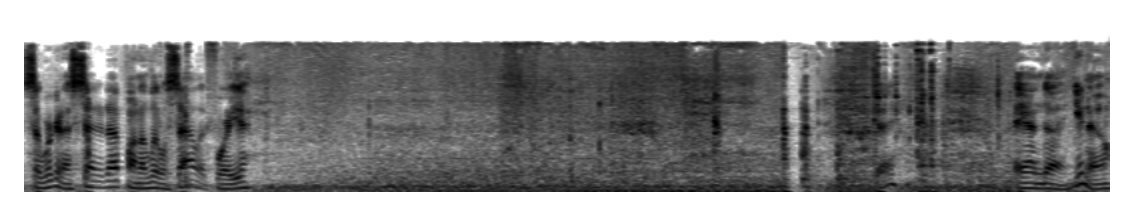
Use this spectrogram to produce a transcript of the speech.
So we're going to set it up on a little salad for you. Okay. And uh, you know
